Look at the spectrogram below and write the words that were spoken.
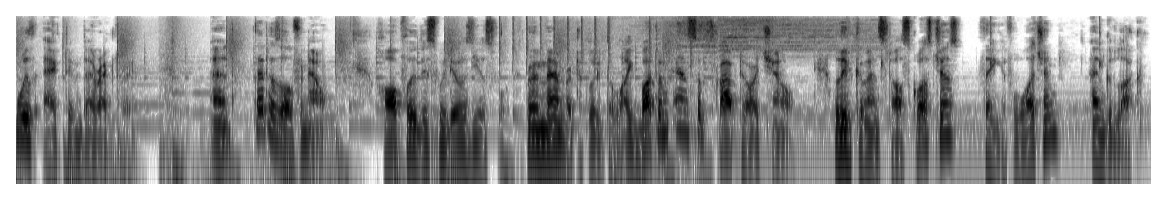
with Active Directory. And that is all for now. Hopefully this video was useful. Remember to click the like button and subscribe to our channel. Leave comments to ask questions. Thank you for watching and good luck!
